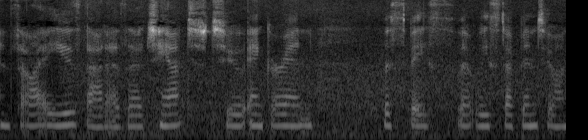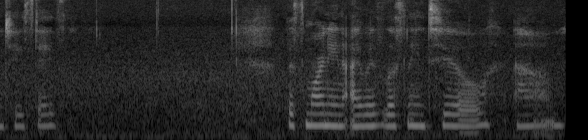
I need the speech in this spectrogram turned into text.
And so I use that as a chant to anchor in the space that we step into on Tuesdays. This morning I was listening to um,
